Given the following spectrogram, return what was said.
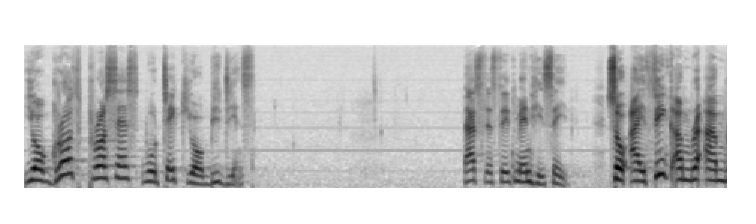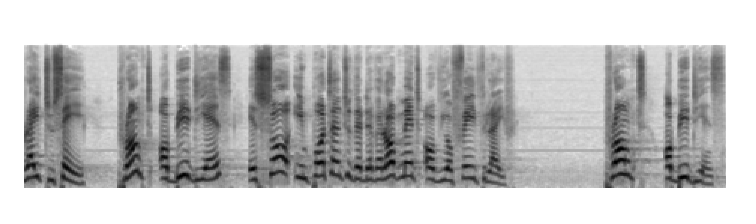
your growth process will take your obedience. That's the statement he said. So I think I'm, I'm right to say prompt obedience is so important to the development of your faith life. Prompt obedience.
